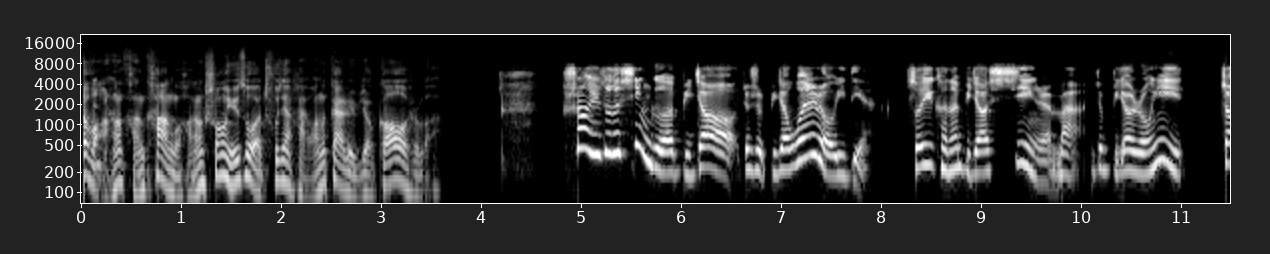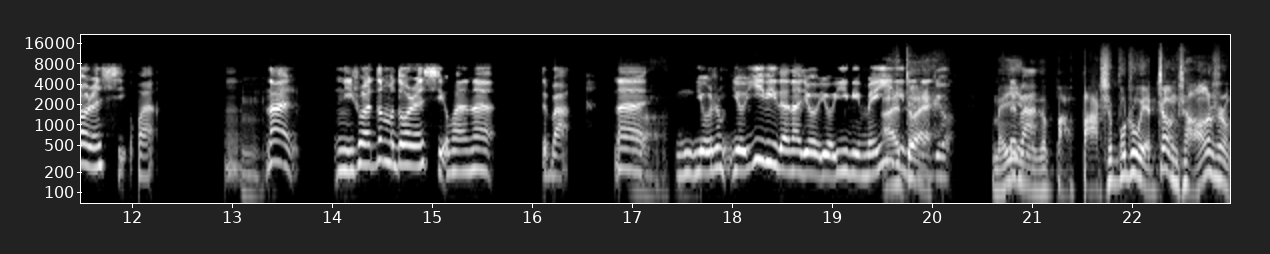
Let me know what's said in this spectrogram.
在网上可能看过，好像双鱼座出现海王的概率比较高，是吧？双鱼座的性格比较就是比较温柔一点，所以可能比较吸引人吧，就比较容易招人喜欢。嗯嗯，那你说这么多人喜欢，那对吧？那啊有什么有毅力的，那就有毅力；没毅哎力的，那对就没毅力的，把把持不住也正常，是吗？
